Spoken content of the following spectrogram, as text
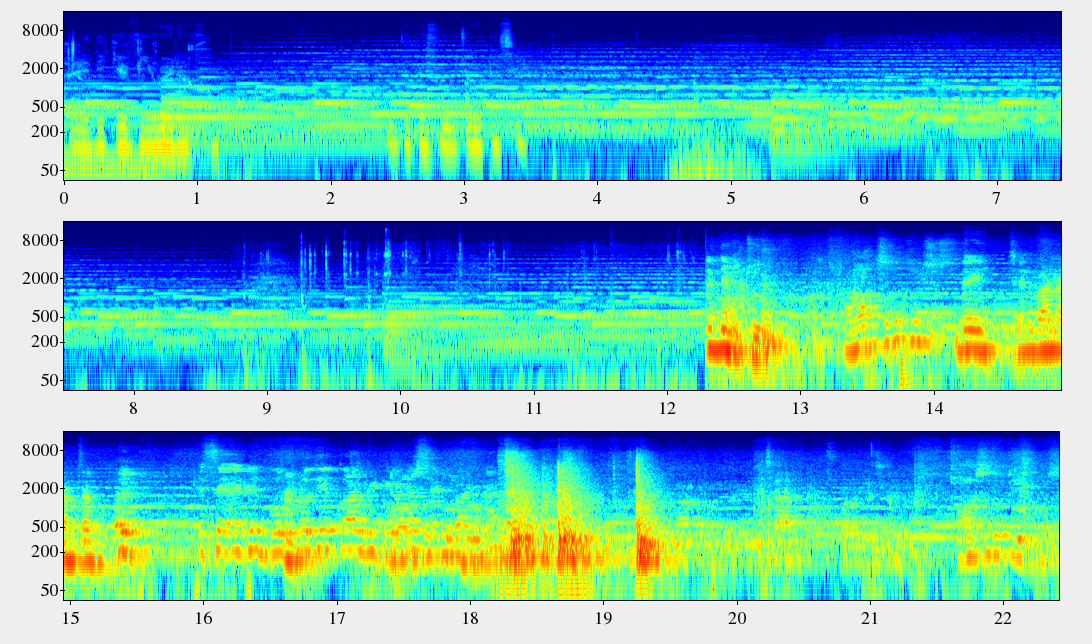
আর এদিকে ভিউ এরকম এদিকে সূর্য উঠেছে। দুই cent possible to use.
